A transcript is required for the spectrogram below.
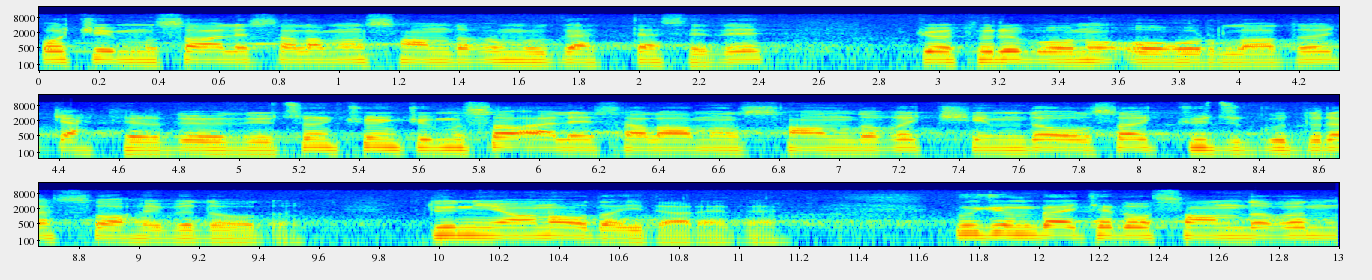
O ki, Musa əleyhissalamın sandığı müqəddəs idi, götürüb onu oğurladı, gətirdi özü üçün. Çünki Musa əleyhissalamın sandığı kimdə olsa güc, qüdrət sahibi də odur. Dünyanı o da idarə edər. Bugün bəlkə də o sandığın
